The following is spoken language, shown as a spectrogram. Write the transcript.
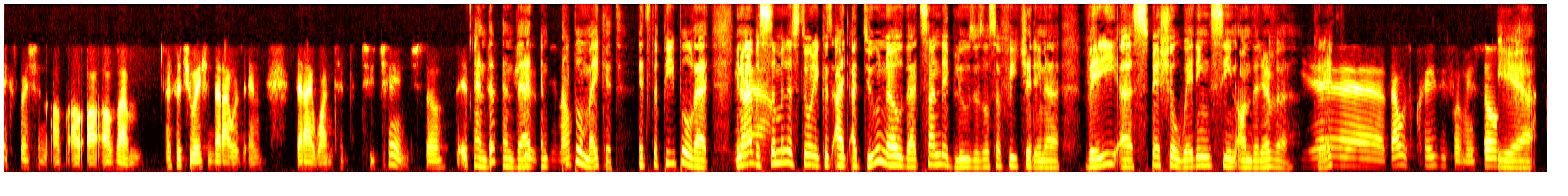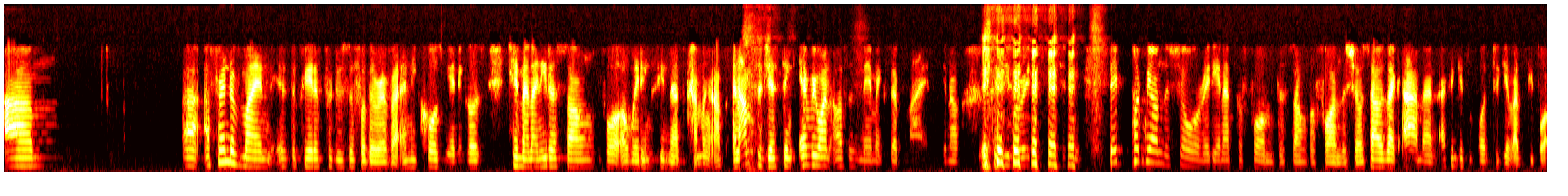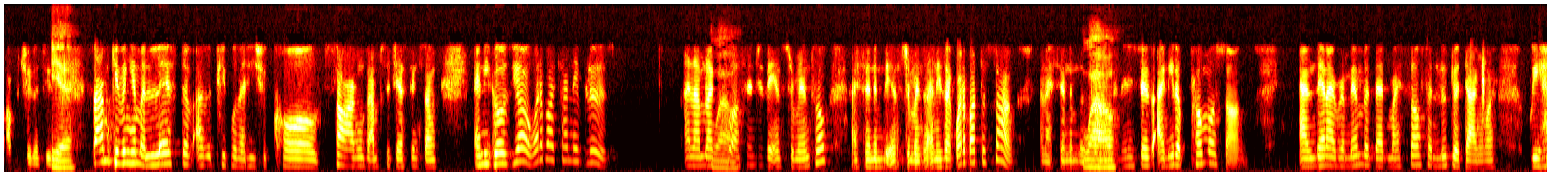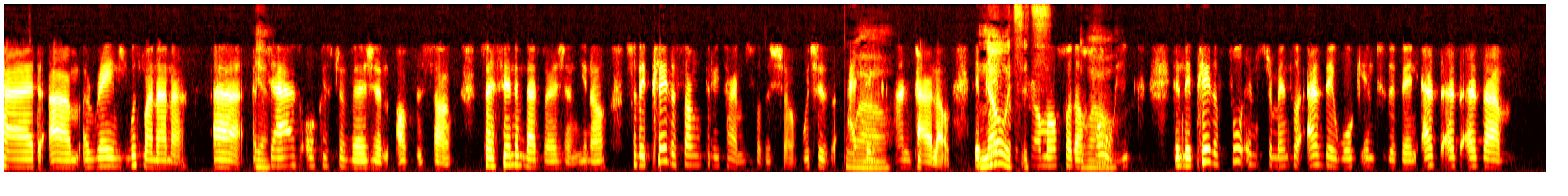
expression of of, of um, a situation that I was in that I wanted to change. So it's and just and that truth, and you know? people make it. It's the people that you know. I have a similar story because I I do know that Sunday Blues is also featured in a very uh, special wedding scene on the river. Correct? yeah, that was crazy for me. So Yeah. Um, uh, a friend of mine is the creative producer for The River, and he calls me and he goes, "Hey man, I need a song for a wedding scene that's coming up." And I'm suggesting everyone else's name except mine, you know, already. They put me on the show already, and I performed the song before on the show. So I was like, "Ah man, I think it's important to give other people opportunities." Yeah. So I'm giving him a list of other people that he should call, songs. I'm suggesting songs, and he goes, "Yo, what about Sunday Blues?" And I'm like, Wow. cool, I'll send you the instrumental. I send him the instrumental. And he's like, what about the song? And I send him the Wow. song. And then he says, I need a promo song. And then I remembered that myself and Ludwig Dangwa, we had um, arranged with Manana uh, a Yeah. jazz orchestra version of the song. So I send him that version, you know. So they play the song three times for the show, which is, I think, unparalleled. They play No, it's- the it's- promo for the wow. whole week. Then they play the full instrumental as they walk into the venue, as as as um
